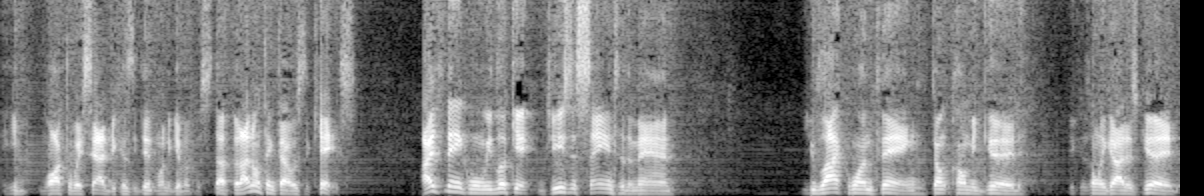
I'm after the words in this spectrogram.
he walked away sad because he didn't want to give up his stuff. But I don't think that was the case. I think when we look at Jesus saying to the man, You lack one thing, don't call me good because only God is good.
